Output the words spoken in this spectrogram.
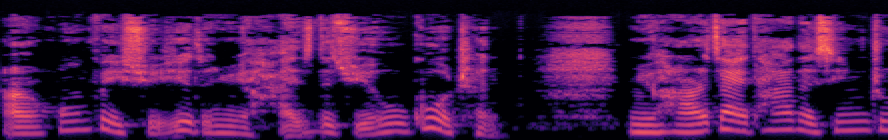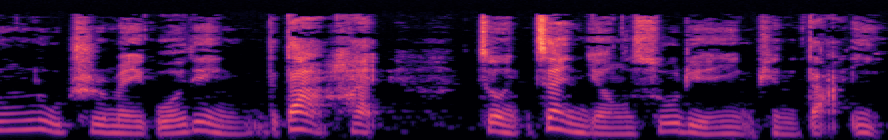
而荒废学业的女孩子的觉悟过程。女孩在她的心中怒斥美国电影的大害。赞赞扬苏联影片的大义，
